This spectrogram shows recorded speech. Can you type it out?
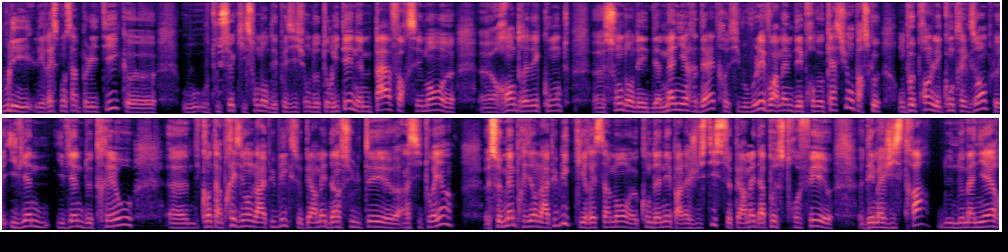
où les, responsables politiques euh, ou, tous ceux qui sont dans des positions d'autorité n'aiment pas forcément euh, euh, rendre des comptes, sont dans des, manières d'être, si vous voulez, voire même des provocations, parce qu'on peut prendre les contre-exemples, ils viennent, ils viennent de très haut. quand un président de la République se permet d'insulter un citoyen, ce même président de la République qui est récemment condamné par la justice se permet d'apostropher des magistrats de, manière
